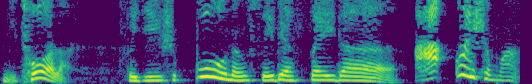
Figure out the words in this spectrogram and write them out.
你错了，飞机是不能随便飞的啊！为什么？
